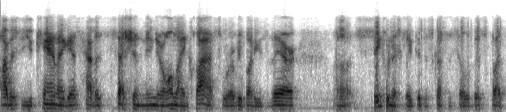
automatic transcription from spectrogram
obviously, you can, I guess, have a session in your online class where everybody's there uh, synchronously to discuss the syllabus. But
